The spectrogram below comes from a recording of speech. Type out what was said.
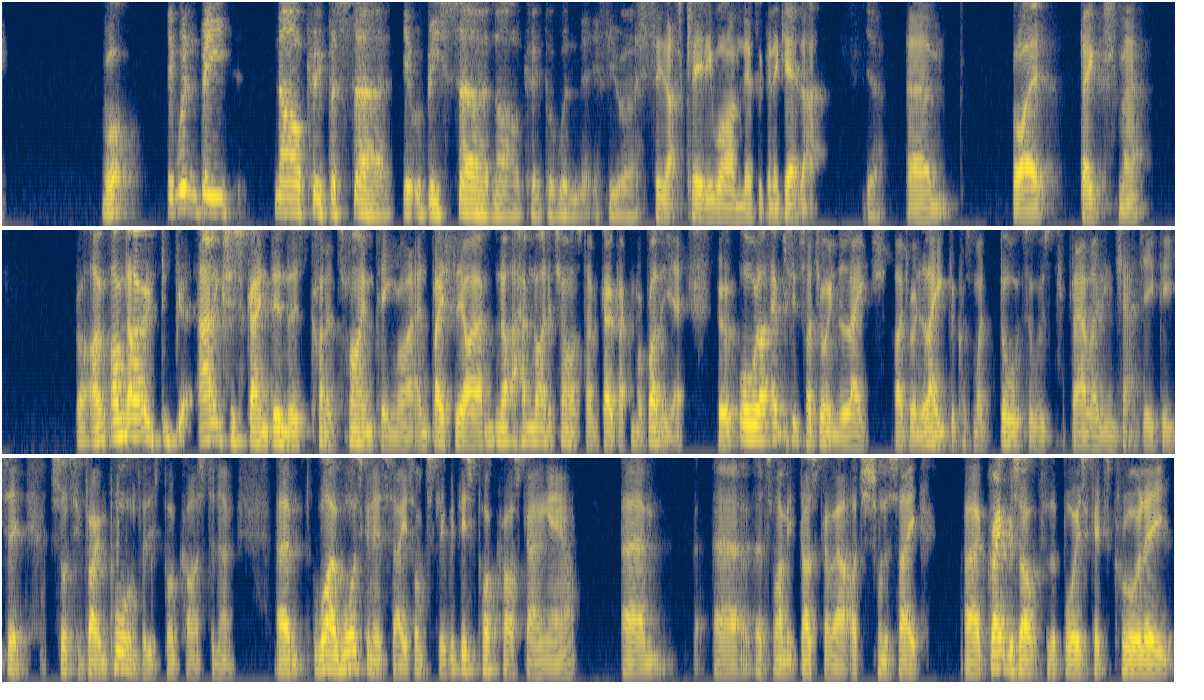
what? It wouldn't be Niall Cooper Sir. It would be Sir Niall Cooper, wouldn't it? If you were. See, that's clearly why I'm never going to get that. Yeah. Um, right. Thanks, Matt. I'm, I'm not, Alex is going doing this kind of time thing, right? And basically, I have not I have not had a chance to have a go back with my brother yet. All ever since I joined late, I joined late because my daughter was downloading Chat GPT. So it's obviously very important for this podcast to know. Um, what I was going to say is obviously with this podcast going out, um, uh, the time it does go out, I just want to say, uh, great result for the boys against Crawley,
